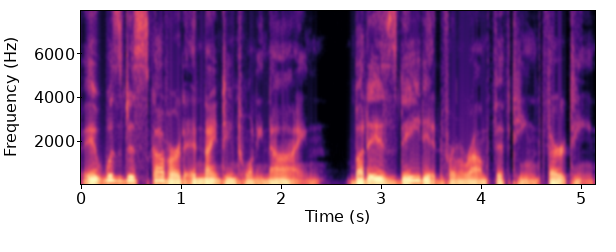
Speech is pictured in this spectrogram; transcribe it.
It was discovered in 1929, but is dated from around 1513.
